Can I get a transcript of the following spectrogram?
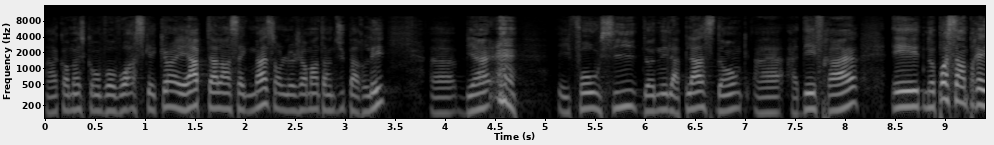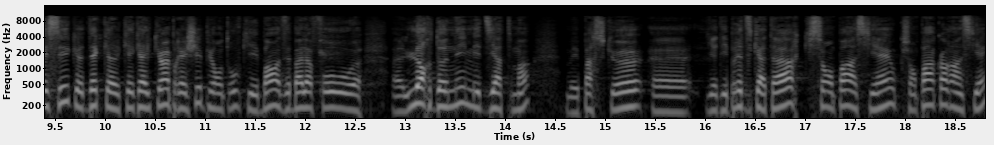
Hein, comment est-ce qu'on va voir si quelqu'un est apte à l'enseignement, si on ne l'a jamais entendu parler. Bien, il faut aussi donner la place donc à, des frères et ne pas s'empresser que dès que, quelqu'un a prêché puis on trouve qu'il est bon, on dit ben là, il faut euh, l'ordonner immédiatement, mais parce qu'il euh, y a des prédicateurs qui sont pas anciens ou qui sont pas encore anciens.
